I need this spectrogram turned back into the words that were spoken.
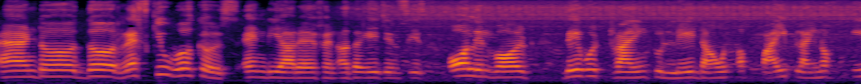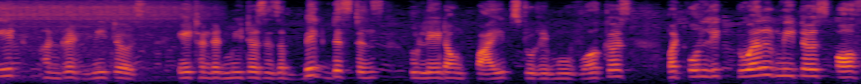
and uh, the rescue workers, NDRF and other agencies, all involved, they were trying to lay down a pipeline of 800 meters. 800 meters is a big distance to lay down pipes to remove workers, but only 12 meters of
